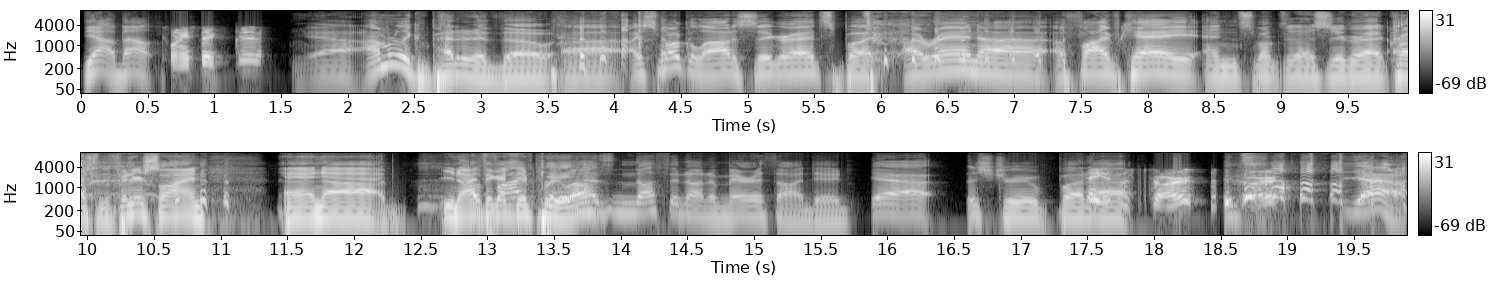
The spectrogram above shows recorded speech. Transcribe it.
Yeah, about 26 too. Yeah, I'm really competitive though. Uh, I smoke a lot of cigarettes, but I ran uh, a 5K and smoked a cigarette crossing the finish line, and uh, you know I A think I did pretty well. Has nothing on a marathon, dude. Yeah, that's true. But Hey, uh, it's a start. It's a start. yeah,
